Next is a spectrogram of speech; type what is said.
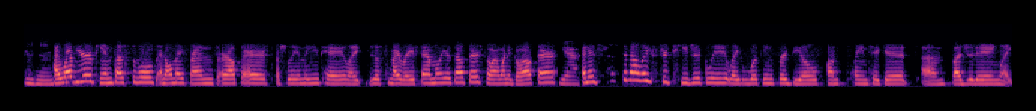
mm-hmm. I love European festivals and all my friends are out there, especially in the UK. Like just my Ray family is out there, so I want to go out there. Yeah. And it's just about like strategically like looking for deals on plane tickets, um, budgeting, like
